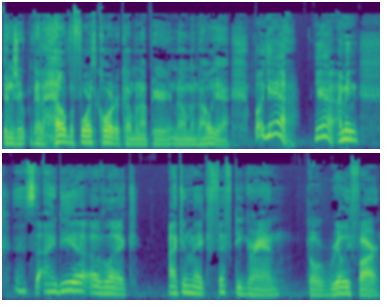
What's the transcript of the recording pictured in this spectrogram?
things are got a hell of a fourth quarter coming up here in Millman. Oh yeah, but yeah, yeah. I mean, it's the idea of like I can make fifty grand, go really far,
